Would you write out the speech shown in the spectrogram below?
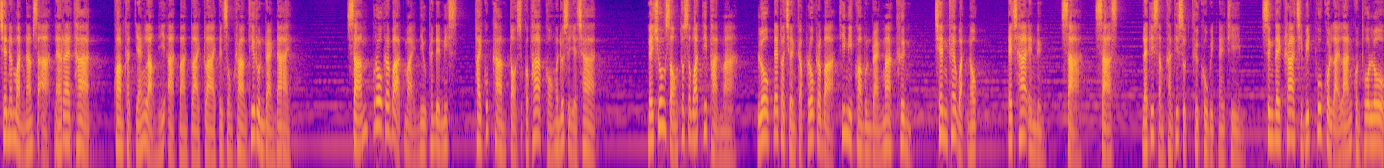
เช่นน้ำมันน้ำสะอาดและแร่ธาตุความขัดแย้งเหล่านี้อาจบานปลายกลายเป็นสงครามที่รุนแรงได้ 3. โรคระบาดใหม่ New Pandemics ภัยคุกคามต่อสุขภาพของมนุษยชาติ ในช่วงสองทศวรรษที่ผ่านมา โลกได้เผชิญกับโรคระบาดที่มีความรุนแรงมากขึ้น เช่นไข้หวัดนก H5N1 ซา SARS และที่สำคัญที่สุดคือโควิด -19 ซึ่งได้ฆ่าชีวิตผู้คนหลายล้านคนทั่วโลก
